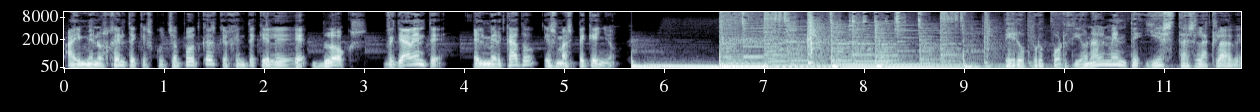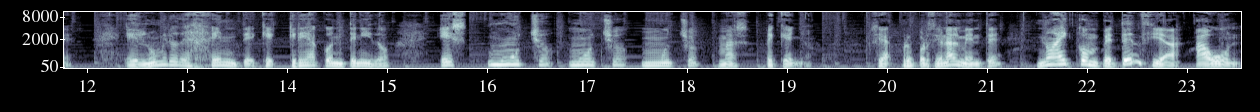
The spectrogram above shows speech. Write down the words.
hay menos gente que escucha podcast que gente que lee blogs. Efectivamente, el mercado es más pequeño. Pero proporcionalmente, y esta es la clave, el número de gente que crea contenido es mucho, mucho, mucho más pequeño. O sea, proporcionalmente, no hay competencia aún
